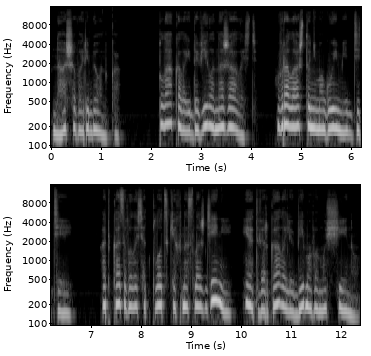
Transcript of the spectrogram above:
нашего ребенка. Плакала и давила на жалость. Врала, что не могу иметь детей. Отказывалась от плотских наслаждений и отвергала любимого мужчину.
